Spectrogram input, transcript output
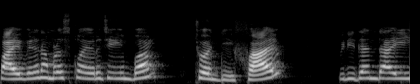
ഫൈവിനെ നമ്മൾ സ്ക്വയർ ചെയ്യുമ്പം ട്വന്റി ഫൈവ് പിന്നെ ഇതെന്തായി?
